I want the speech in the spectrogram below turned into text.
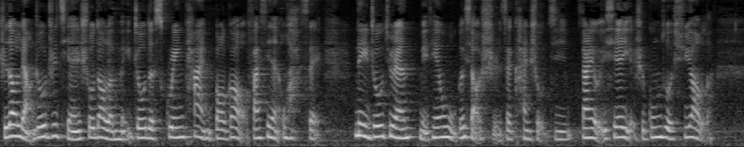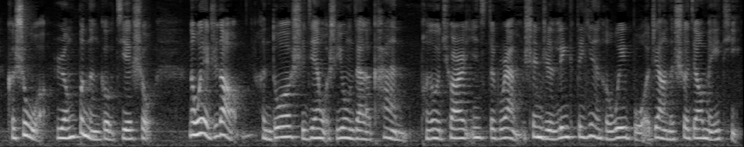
直到两周之前收到了每周的 Screen Time 报告，发现哇塞，那周居然每天有五个小时在看手机。当然有一些也是工作需要了，可是我仍不能够接受。那我也知道，很多时间我是用在了看朋友圈、Instagram，甚至 LinkedIn 和微博这样的社交媒体。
